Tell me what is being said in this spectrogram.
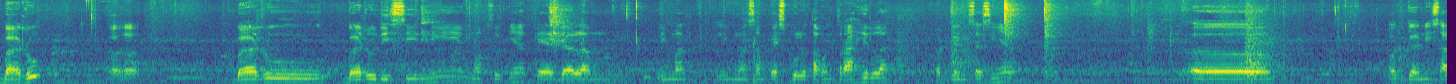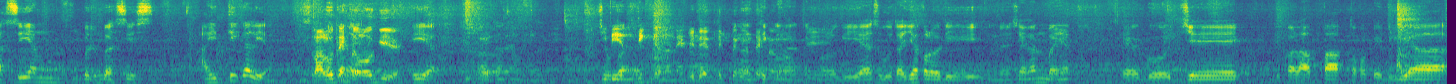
baru eh, baru baru di sini maksudnya kayak dalam 5 5 sampai 10 tahun terakhir lah organisasinya. Eh organisasi yang berbasis IT kali ya? Selalu Ada nggak? ya? teknologi ya. iya. Kaitan sama Coba- identik dengan teknologi. Identik dengan identik dengan teknologi. teknologi. Ya sebut aja kalau di Indonesia kan banyak kayak Gojek, Bukalapak, Tokopedia,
